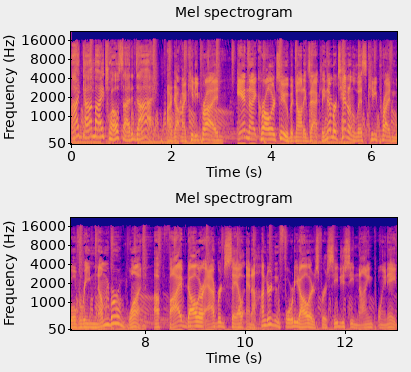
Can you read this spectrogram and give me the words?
I got my 12 sided die. I got my Kitty Pryde and Nightcrawler too, but not exactly. Number 10 on the list, Kitty Pryde and Wolverine. Number 1, a $5 average sale and $140 for a CGC 9.8.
